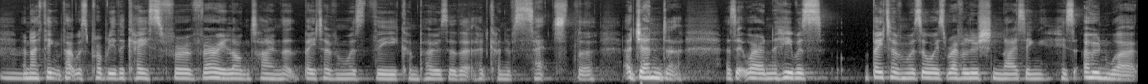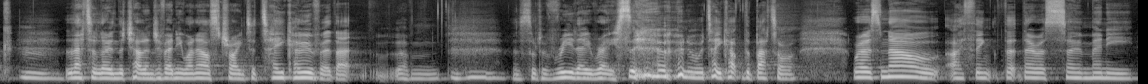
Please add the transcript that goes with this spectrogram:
Mm. And I think that was probably the case for a very long time that Beethoven was the composer that had kind of set the agenda, as it were. And he was Beethoven was always revolutionizing his own work, mm. let alone the challenge of anyone else trying to take over that um, mm-hmm. sort of relay race, or take up the baton. Whereas now, I think that there are so many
